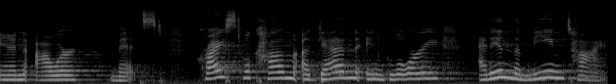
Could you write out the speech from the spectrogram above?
in our midst. Christ will come again in glory, and in the meantime,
